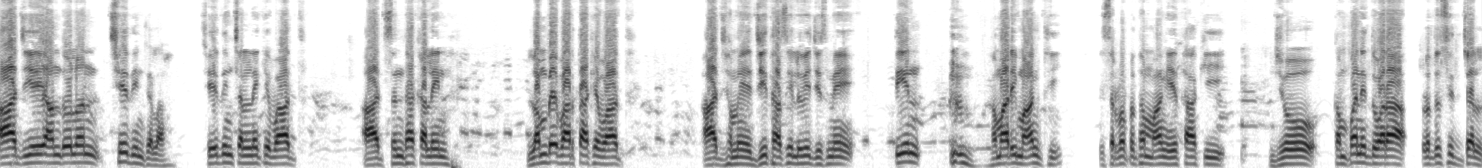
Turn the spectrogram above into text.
आज ये आंदोलन छः दिन चला। छः दिन चलने के बाद, आज संध्याकालीन लंबे वार्ता के बाद आज हमें जीत हासिल हुई, जिसमें तीन हमारी मांग थी सर्वप्रथम मांग ये था कि जो कंपनी द्वारा प्रदूषित जल,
